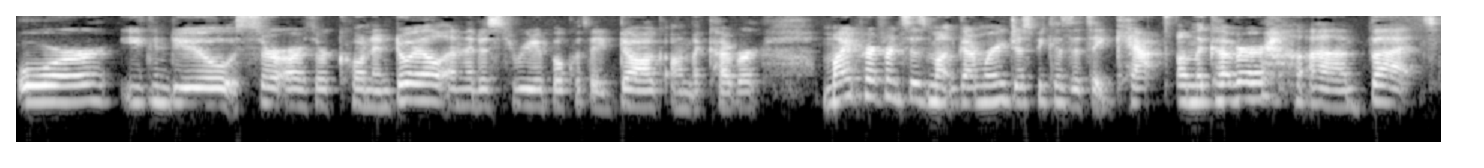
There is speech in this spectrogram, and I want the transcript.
or you can do Sir Arthur Conan Doyle, and that is to read a book with a dog on the cover. My preference is Montgomery just because it's a cat on the cover, uh, but,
